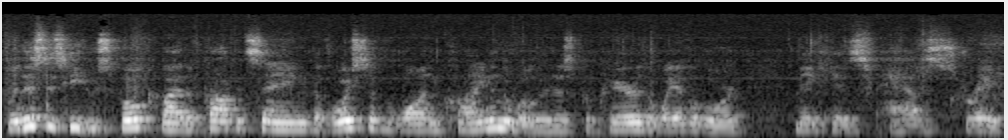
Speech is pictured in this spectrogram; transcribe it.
For this is he who spoke by the prophet, saying, The voice of one crying in the wilderness, Prepare the way of the Lord, make his paths straight.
